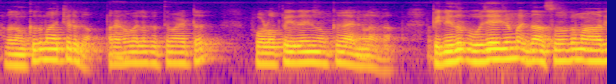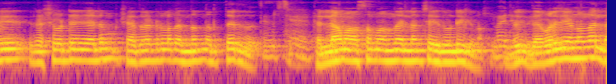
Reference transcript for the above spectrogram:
അപ്പോൾ നമുക്കിത് മാറ്റിയെടുക്കാം. പറയണ പോലെ കൃത്യമായിട്ട് ഫോളോ അപ്പ് ചെയ്ത് നമുക്ക് കാര്യങ്ങളാക്കാം. പിന്നെ ഇത് പൂജ ചെയ്യുമ്പോൾ ഇത് അസുഖമൊക്കെ മാറി രക്ഷപ്പെട്ട് കഴിഞ്ഞാലും ക്ഷേത്രമായിട്ടുള്ള ബന്ധം നിർത്തരുത്. എല്ലാ മാസം വന്ന് എല്ലാം ചെയ്തുകൊണ്ടിരിക്കണം. ഇത് ഇതേപോലെ ചെയ്യണമെന്നല്ല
